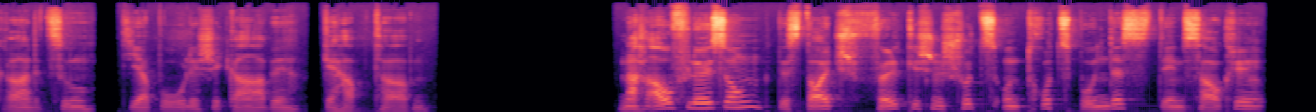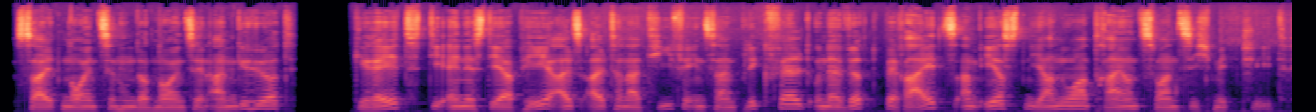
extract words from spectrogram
geradezu diabolische Gabe gehabt haben. Nach Auflösung des Deutsch-Völkischen Schutz- und Trutzbundes, dem Saukel seit 1919 angehört, gerät die NSDAP als Alternative in sein Blickfeld und er wird bereits am 1. Januar 23 Mitglied.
